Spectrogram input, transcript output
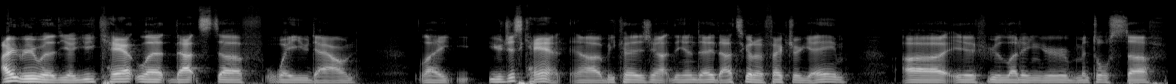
I agree with you. Know, you can't let that stuff weigh you down. Like you just can't uh, because you know, at the end of the day, that's going to affect your game. Uh, if you're letting your mental stuff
